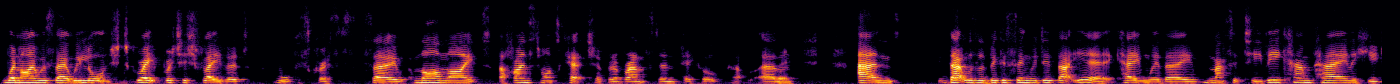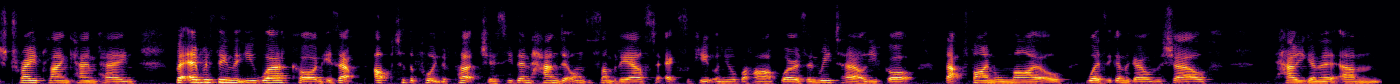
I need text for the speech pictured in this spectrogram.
when I was there, we launched great British flavored Walker's crisps. So Marmite, a Heinz tomato ketchup, and a Branston pickle. Um, right. And that was the biggest thing we did that year. It came with a massive TV campaign, a huge trade plan campaign, but everything that you work on is up, up to the point of purchase. You then hand it on to somebody else to execute on your behalf. Whereas in retail, you've got that final mile. Where's it going to go on the shelf? How you're going to um,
